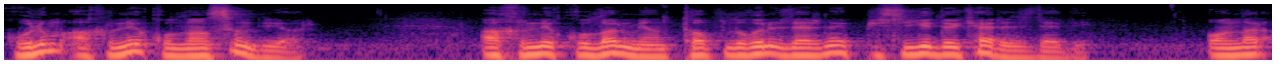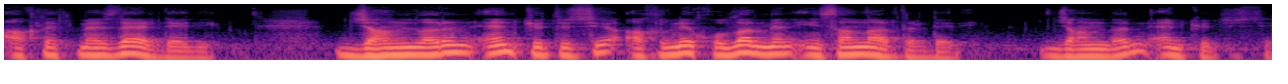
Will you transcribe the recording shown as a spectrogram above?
Kulum aklını kullansın diyor. Aklını kullanmayan topluluğun üzerine pisliği dökeriz dedi. Onlar akletmezler dedi. Canlıların en kötüsü aklını kullanmayan insanlardır dedi. Canlıların en kötüsü.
